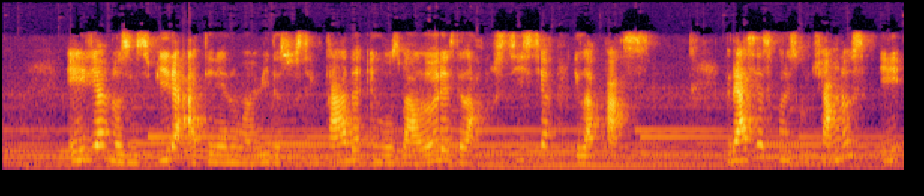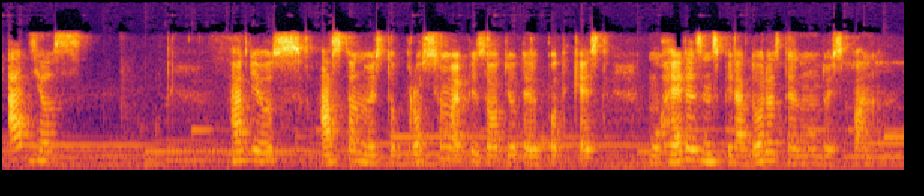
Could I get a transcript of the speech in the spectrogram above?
Ella nos inspira a tener una vida sustentada en los valores de la justicia y la paz. Gracias por escucharnos y adiós. Adiós. Hasta nuestro próximo episodio del podcast Mujeres Inspiradoras del Mundo Hispano.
